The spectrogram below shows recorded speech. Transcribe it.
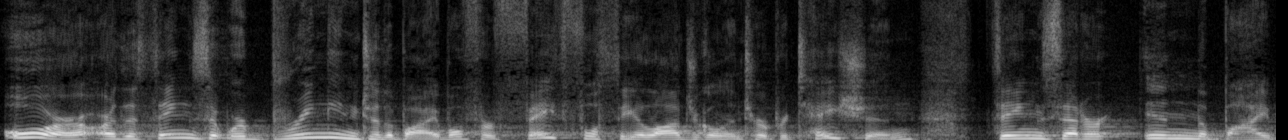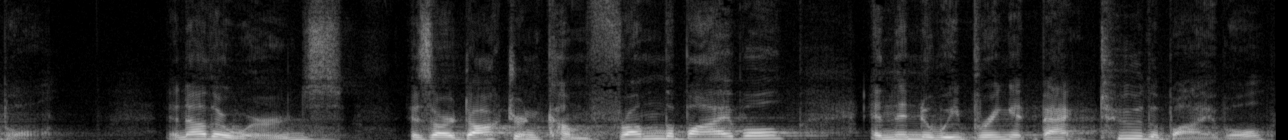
Or are the things that we're bringing to the Bible for faithful theological interpretation things that are in the Bible? In other words, is our doctrine come from the Bible, and then do we bring it back to the Bible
